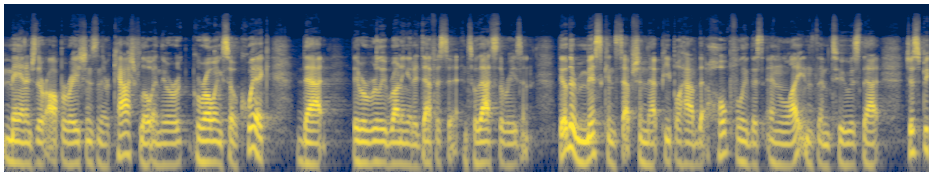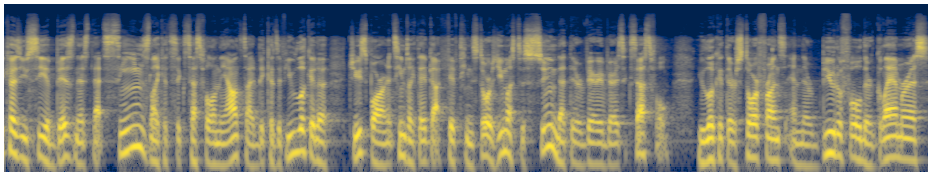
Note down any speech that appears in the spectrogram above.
manage their operations and their cash flow and they were growing so quick that they were really running at a deficit. And so that's the reason. The other misconception that people have that hopefully this enlightens them to is that just because you see a business that seems like it's successful on the outside, because if you look at a juice bar and it seems like they've got 15 stores, you must assume that they're very, very successful. You look at their storefronts and they're beautiful, they're glamorous.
